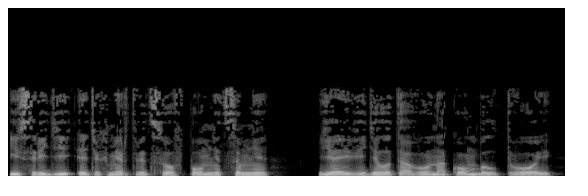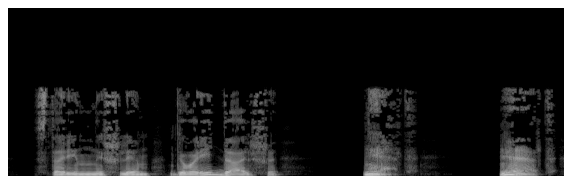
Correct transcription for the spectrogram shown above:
И среди этих мертвецов, помнится мне, я и видела того, на ком был твой старинный шлем. Говорить дальше? Нет, нет, —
